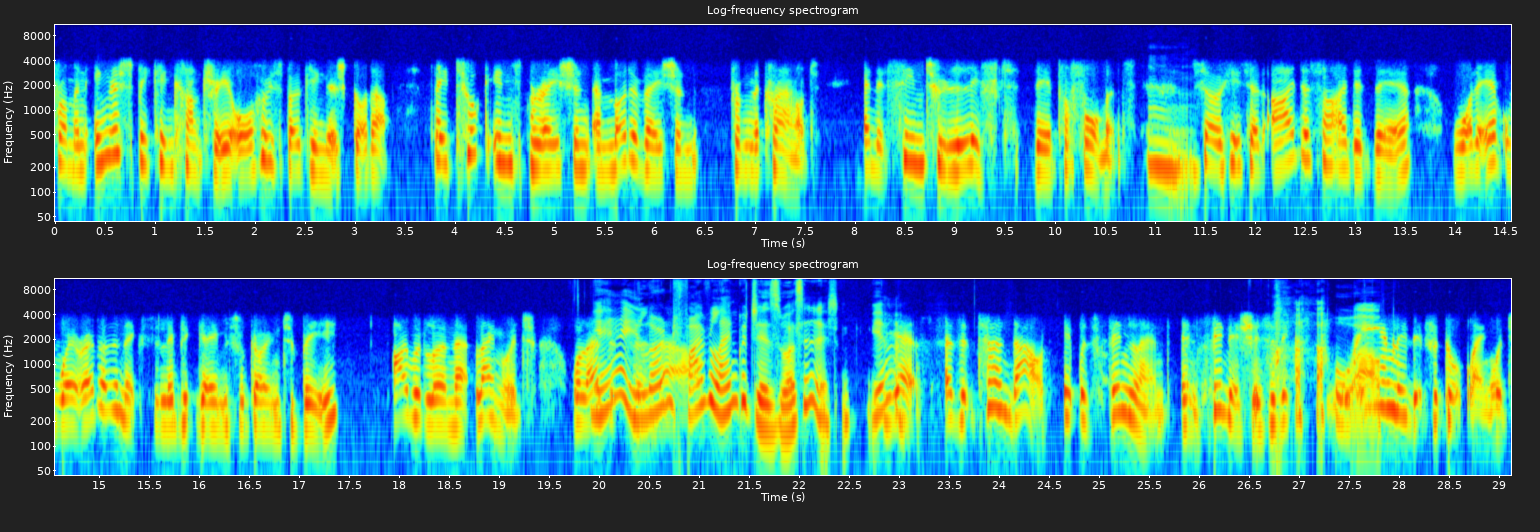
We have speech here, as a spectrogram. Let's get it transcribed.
from an English speaking country or who spoke English got up, they took inspiration and motivation from the crowd and it seemed to lift their performance. Mm. So he said, I decided there, whatever, wherever the next Olympic Games were going to be, I would learn that language. Well, yeah, you learned out, five languages, wasn't it? Yeah. Yes, as it turned out, it was Finland, and Finnish is an extremely wow. difficult language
